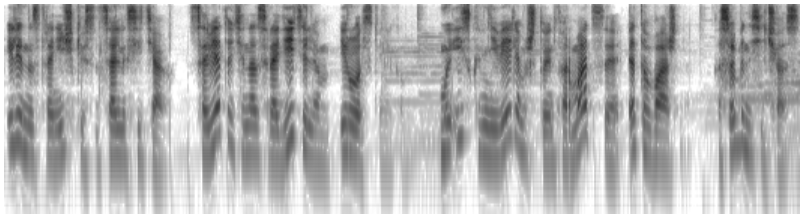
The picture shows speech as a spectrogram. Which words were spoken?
или на страничке в социальных сетях. Советуйте нас родителям и родственникам. Мы искренне верим, что информация — это важно, особенно сейчас.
